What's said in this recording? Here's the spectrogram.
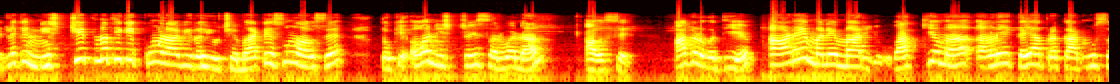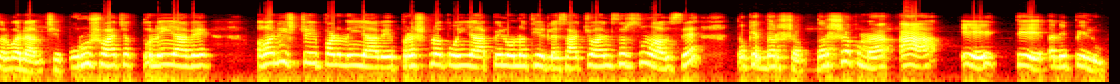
એટલે કે નિશ્ચિત નથી કે કોણ આવી રહ્યું છે, માટે શું આવશે? તો કે અનિશ્ચય સર્વનામ આવશે. આગળ વધીએ. આણે મને માર્યો. વાક્યમાં આણે કયા પ્રકારનું સર્વનામ છે? પુરુષવાચક તો નહીં આવે, અનિશ્ચય પણ નહીં આવે, પ્રશ્ન તો અહીંયા આપેલો નથી, એટલે સાચો આન્સર શું આવશે? તો કે દર્શક. દર્શકમાં આ, એ, તે અને પેલું.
